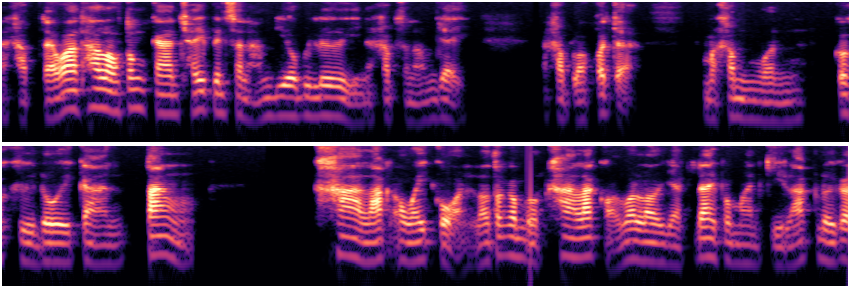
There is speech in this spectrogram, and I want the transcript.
นะครับ แต่ว่าถ้าเราต้องการใช้เป็นสนามเดียวไปเลยนะครับ สนามใหญ่นะครับ เราก็จะมาคำนวณก็คือโดยการตั้งค่าลักเอาไว้ก่อน เราต้องกำหนดค่าลักก่อนว่าเราอยากได้ประมาณกี่ลักโดยก็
